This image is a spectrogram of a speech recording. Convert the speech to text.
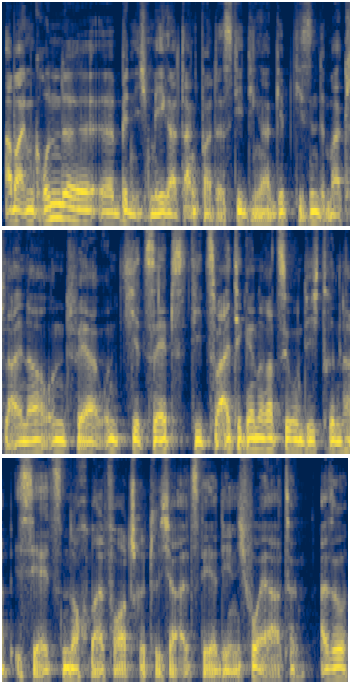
aber im Grunde äh, bin ich mega dankbar, dass es die Dinger gibt. Die sind immer kleiner und wer und jetzt selbst die zweite Generation, die ich drin habe, ist ja jetzt noch mal fortschrittlicher als der, den ich vorher hatte. Also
